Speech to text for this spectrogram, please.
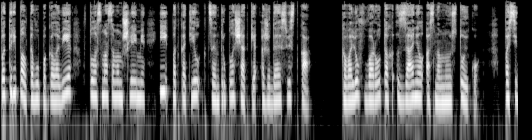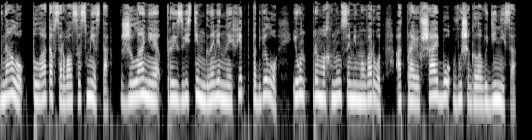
потрепал того по голове в пластмассовом шлеме и подкатил к центру площадки, ожидая свистка. Ковалев в воротах занял основную стойку. По сигналу Платов сорвался с места. Желание произвести мгновенный эффект подвело, и он промахнулся мимо ворот, отправив шайбу выше головы Дениса.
